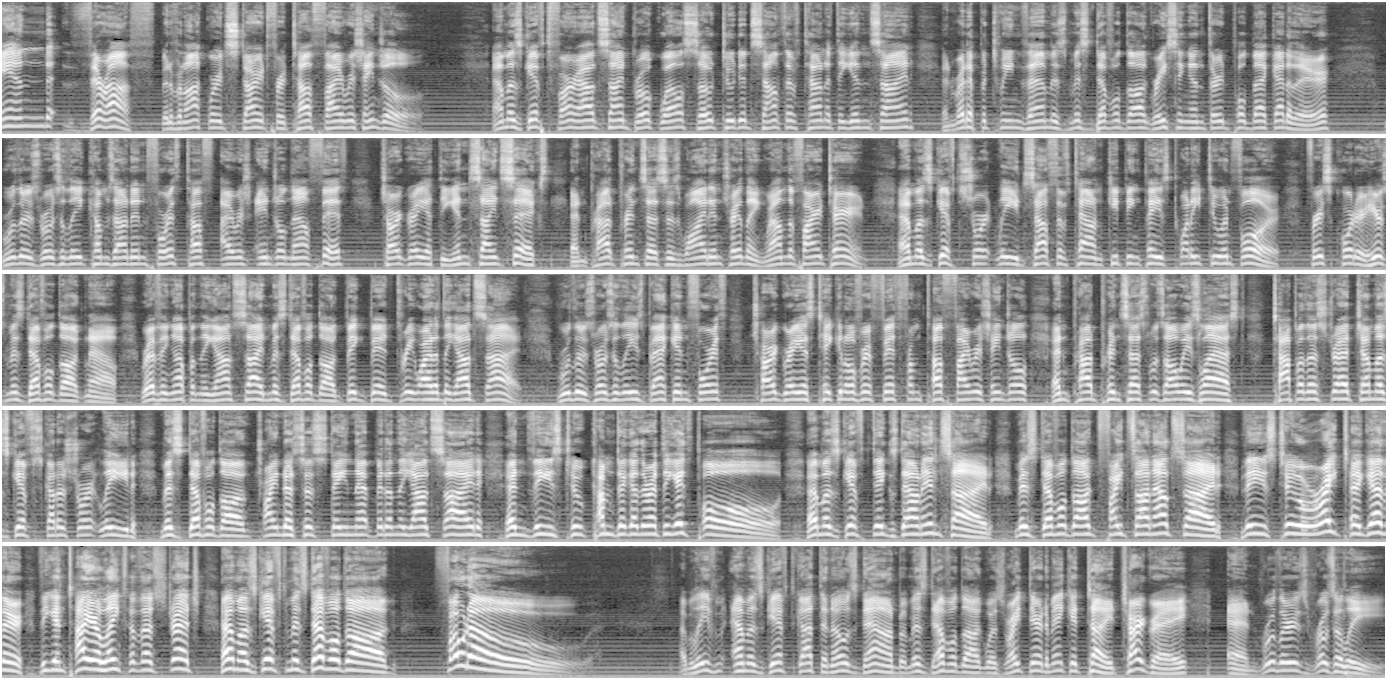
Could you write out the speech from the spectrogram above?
And they're off. Bit of an awkward start for Tough Irish Angel. Emma's gift far outside broke well, so too did South of Town at the inside, and right up between them is Miss Devil Dog racing in third, pulled back out of there. Rulers Rosalie comes out in fourth, Tough Irish Angel now fifth, Char Grey at the inside sixth, and Proud Princess is wide and trailing round the fire turn. Emma's gift short lead south of town, keeping pace 22 and 4. First quarter, here's Miss Devil Dog now. Revving up on the outside, Miss Devil Dog, big bid, three wide on the outside. Rulers Rosalie's back in fourth. Chargray has taken over fifth from Tough Irish Angel, and Proud Princess was always last. Top of the stretch, Emma's Gift's got a short lead. Miss Devil Dog trying to sustain that bit on the outside, and these two come together at the eighth pole. Emma's Gift digs down inside. Miss Devil Dog fights on outside. These two right together the entire length of the stretch. Emma's Gift, Miss Devil Dog. Photo! I believe Emma's gift got the nose down, but Miss Devil Dog was right there to make it tight. Chargray and Rulers Rosalie.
